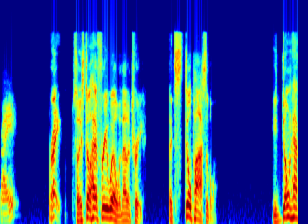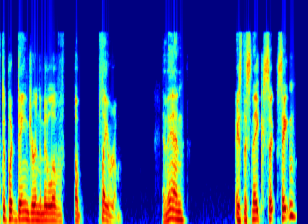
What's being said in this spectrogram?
Right? Right. So they still have free will without a tree. It's still possible. You don't have to put danger in the middle of a playroom. And then is the snake Sa- Satan?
